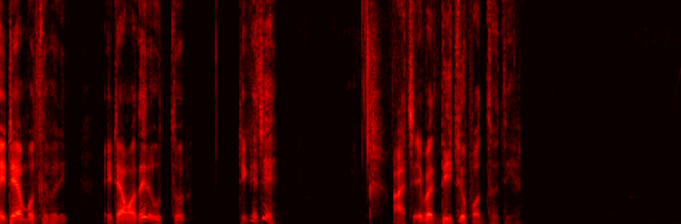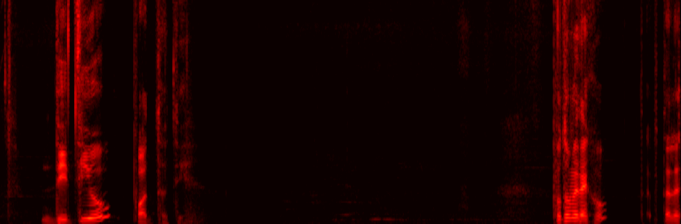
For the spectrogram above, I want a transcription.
এটা আমি বলতে পারি, এটা আমাদের উত্তর, ঠিক আছে? আচ্ছা এবার দ্বিতীয় পদ্ধতি। দ্বিতীয় পদ্ধতি। প্রথমে দেখো, তাহলে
